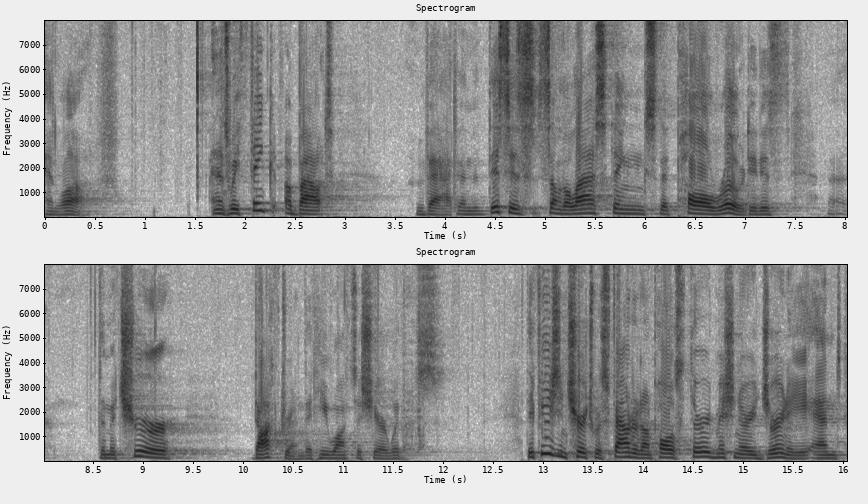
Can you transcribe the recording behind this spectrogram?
and love. And as we think about that. And this is some of the last things that Paul wrote. It is uh, the mature doctrine that he wants to share with us. The Ephesian church was founded on Paul's third missionary journey, and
